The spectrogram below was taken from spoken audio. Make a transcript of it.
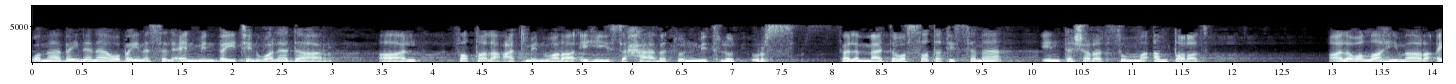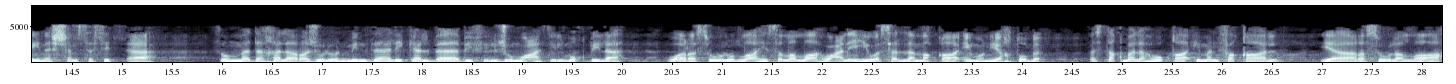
وما بيننا وبين سلع من بيت ولا دار. قال فطلعت من ورائه سحابة مثل الترس فلما توسطت السماء انتشرت ثم أمطرت. قال والله ما رأينا الشمس ستا. ثم دخل رجل من ذلك الباب في الجمعة المقبلة ورسول الله صلى الله عليه وسلم قائم يخطب. فاستقبله قائما فقال يا رسول الله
